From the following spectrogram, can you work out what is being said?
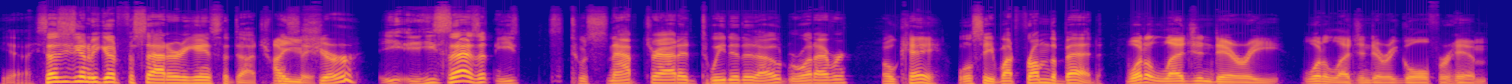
Yeah, he says he's going to be good for Saturday against the Dutch. Are We'll you see. sure? He, he says it. He to Snapchatted, tweeted it out, or whatever. Okay. We'll see. But from the bed, What a legendary what a legendary goal for him.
